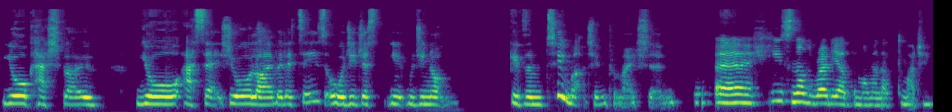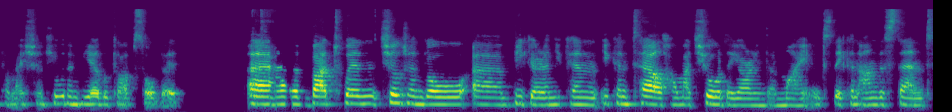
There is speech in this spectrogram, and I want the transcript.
your cash flow, your assets, your liabilities, or would you just would you not give them too much information? Uh, he's not ready at the moment of too much information. He wouldn't be able to absorb it. Uh, but when children go uh, bigger and you can you can tell how mature they are in their mind, they can understand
